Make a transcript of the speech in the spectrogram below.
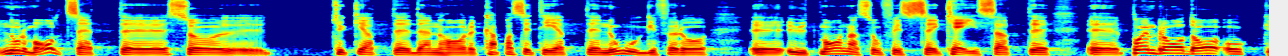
Normalt sett så tycker jag att eh, den har kapacitet eh, nog för att eh, utmana Sofis case. Att, på en bra dag och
